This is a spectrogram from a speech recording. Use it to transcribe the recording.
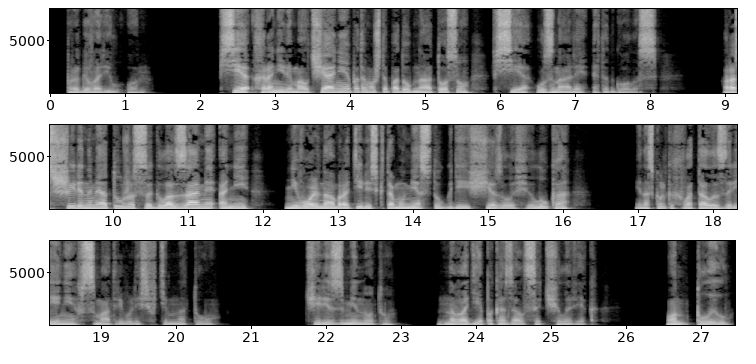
— проговорил он. Все хранили молчание, потому что, подобно Атосу, все узнали этот голос. Расширенными от ужаса глазами они невольно обратились к тому месту, где исчезла Филука, и, насколько хватало зрения, всматривались в темноту. Через минуту на воде показался человек. Он плыл,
